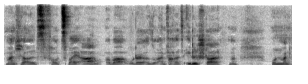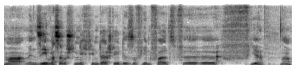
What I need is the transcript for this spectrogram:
manche als V2A, aber oder also einfach als Edelstahl. Ne? Und manchmal, wenn Seewasserbeständig hintersteht, ist es auf jeden Fall 4. Äh, ne?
